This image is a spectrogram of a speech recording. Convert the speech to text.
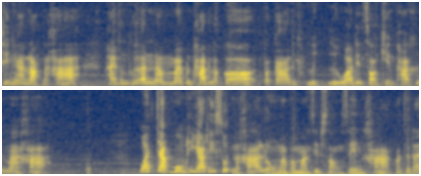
ชิ้นงานหลักนะคะ ให้เพื่อนๆนำไม้บรรทัดแล้วก็ปากกาหรือหรือว่าดินสอเขียนผ้าขึ้นมาค่ะ วัดจากมุมที่ยาวที่สุดนะคะ ลงมาประมาณ 12 เซนค่ะ ก็จะได้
